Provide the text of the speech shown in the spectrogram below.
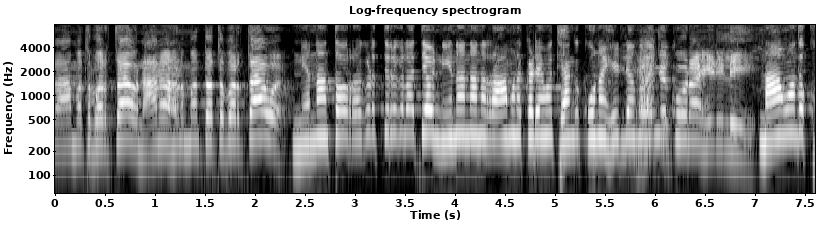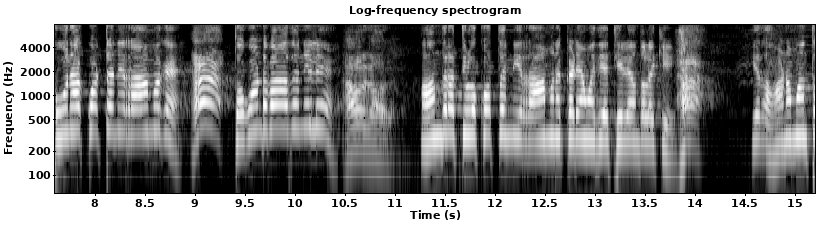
ರಾಮತ್ ಬರ್ತಾವ ನಾನು ಹನುಮಂತತ್ ಬರ್ತಾವ. ನಿನ್ನಂತವ್ ರಗಡ್ ತಿರುಗಲಾತ್ಯಾವ ನೀನ ನನ್ನ ರಾಮನ ಕಡೆ ಮತ್ತೆ ಹೆಂಗ ಕೂನ ಹಿಡ್ಲಿ ಹೆಂಗ ಕೂನ ಹಿಡಿಲಿ? ನಾವೊಂದು ಕೂನ ಕೊಟ್ಟನಿ ರಾಮಗ. ಹಾ. ತಗೊಂಡ್ ಬಾ ಅದನ್ನ ಅಂದ್ರ ತಿಳ್ಕೊತ ನೀ ರಾಮನ ಕಡೆ ಮದಿ ಅಂತ ಹೇಳಿ ಅಂದಳಕಿ. ಹಾ. ಇದು ಹನುಮಂತ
